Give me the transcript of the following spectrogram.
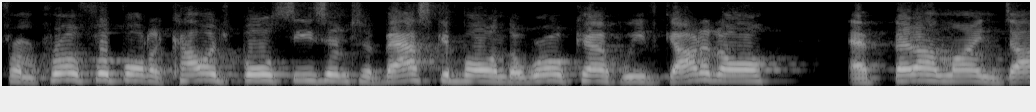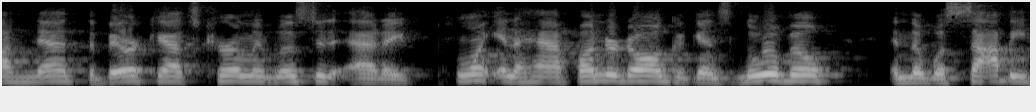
from pro football to college bowl season to basketball and the World Cup, we've got it all at betonline.net. The Bearcats currently listed at a point and a half underdog against Louisville in the Wasabi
